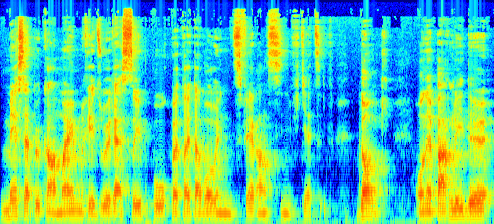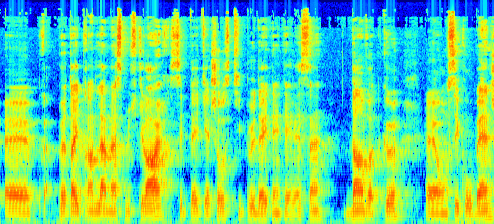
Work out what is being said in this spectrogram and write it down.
Mais ça peut quand même réduire assez pour peut-être avoir une différence significative. Donc, on a parlé de euh, peut-être prendre de la masse musculaire. C'est peut-être quelque chose qui peut être intéressant dans votre cas. Euh, on sait qu'au bench,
